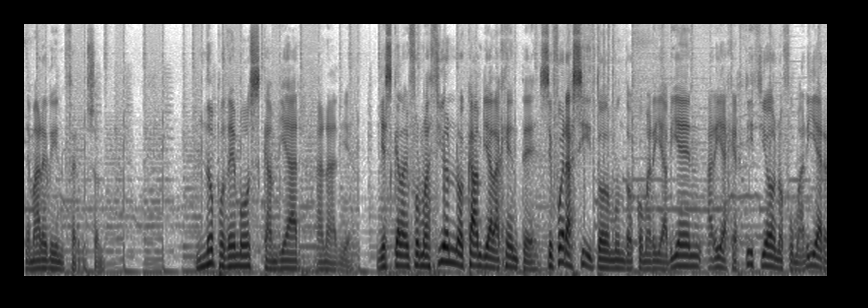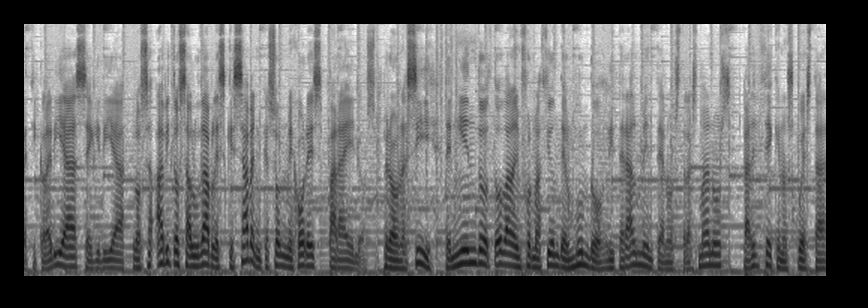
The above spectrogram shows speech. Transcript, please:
De Marilyn Ferguson. No podemos cambiar a nadie. Y es que la información no cambia a la gente. Si fuera así, todo el mundo comería bien, haría ejercicio, no fumaría, reciclaría, seguiría los hábitos saludables que saben que son mejores para ellos. Pero aún así, teniendo toda la información del mundo literalmente a nuestras manos, parece que nos cuesta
